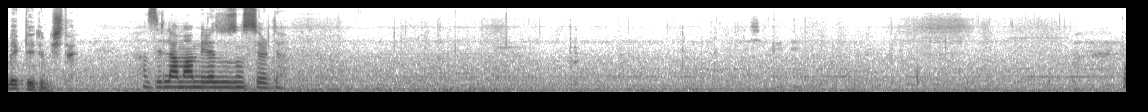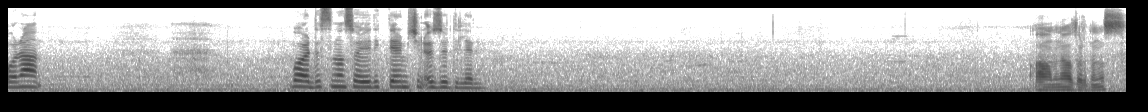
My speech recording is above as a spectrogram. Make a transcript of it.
Bekledim işte. Hazırlanmam biraz uzun sürdü. Boran. Bu arada sana söylediklerim için özür dilerim. Ağam ne alırdınız?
